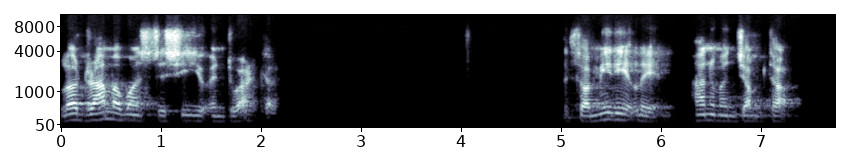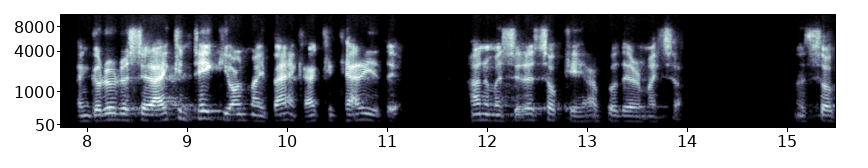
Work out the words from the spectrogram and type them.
Lord Rama wants to see you in Dwarka. And so immediately Hanuman jumped up and Garuda said, I can take you on my back. I can carry you there. Hanuman said, it's okay. I'll go there myself. And so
